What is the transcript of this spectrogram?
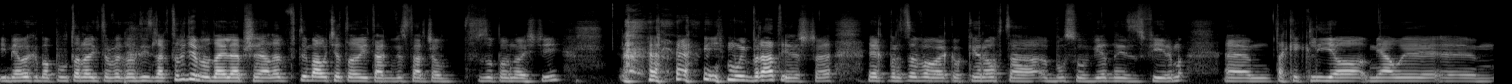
i miały chyba półtora litrowego diesla, który nie był najlepszy, ale w tym aucie to i tak wystarczał w zupełności. I mój brat jeszcze, jak pracował jako kierowca busów w jednej z firm, um, takie Clio miały, um,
